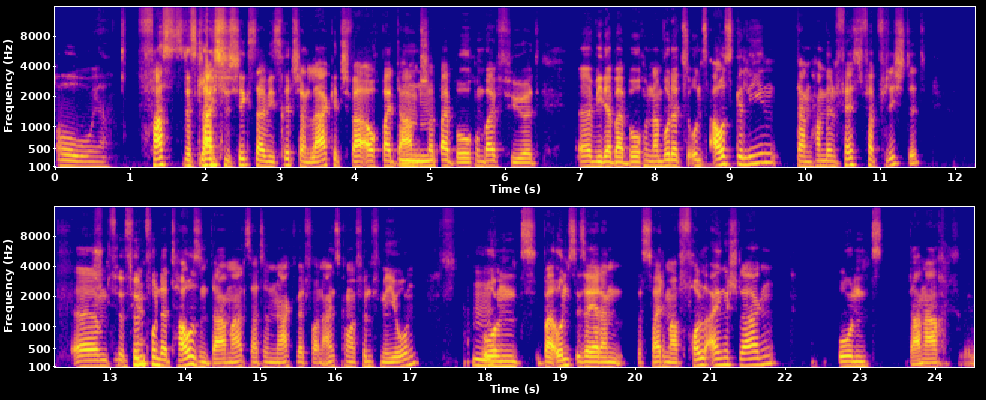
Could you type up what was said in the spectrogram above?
Oh ja fast das gleiche Schicksal wie Sritschan Lakic war, auch bei Darmstadt, mhm. bei Bochum, bei Fürth, äh, wieder bei Bochum. Dann wurde er zu uns ausgeliehen, dann haben wir ihn fest verpflichtet ähm, für 500.000 damals, hatte einen Marktwert von 1,5 Millionen. Mhm. Und bei uns ist er ja dann das zweite Mal voll eingeschlagen. Und danach äh,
